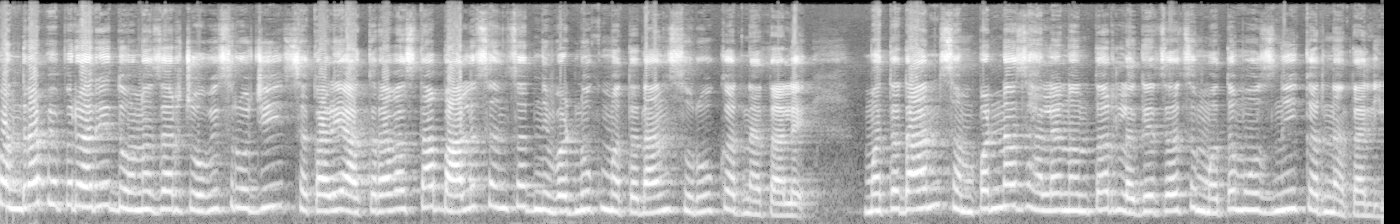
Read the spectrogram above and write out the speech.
पंधरा फेब्रुवारी दोन हजार चोवीस रोजी सकाळी अकरा वाजता बालसंसद निवडणूक मतदान सुरू करण्यात आले. मतदान संपन्न झाल्यानंतर लगेचच मतमोजणी करण्यात आली.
